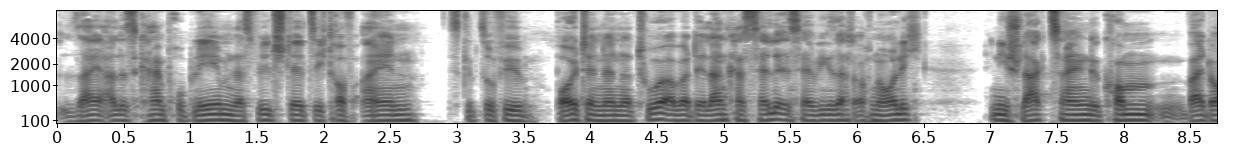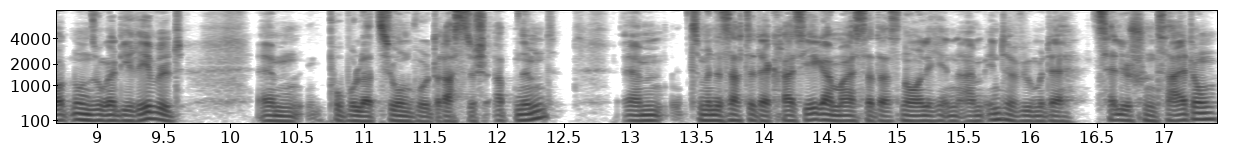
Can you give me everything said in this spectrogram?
sei alles kein Problem, das Wild stellt sich drauf ein, es gibt so viel Beute in der Natur, aber der Landkreis Celle ist ja, wie gesagt, auch neulich in die Schlagzeilen gekommen, weil dort nun sogar die Rehwildpopulation ähm, wohl drastisch abnimmt. Ähm, zumindest sagte der Kreisjägermeister das neulich in einem Interview mit der Zellischen Zeitung.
